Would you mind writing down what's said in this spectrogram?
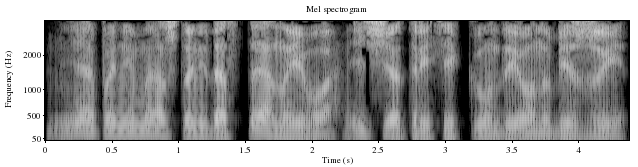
Я понимал, что не достану его. Еще три секунды, и он убежит.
